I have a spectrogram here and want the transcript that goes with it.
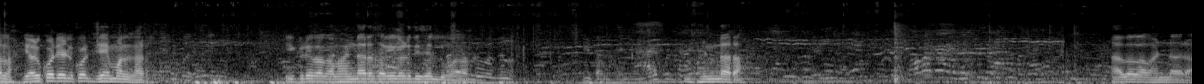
चला येळकोट येळकोट जय मल्हार. इकडे बघा भंडारा सगळीकडे दिसेल तुम्हाला. भंडारा. हा बघा भंडारा.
